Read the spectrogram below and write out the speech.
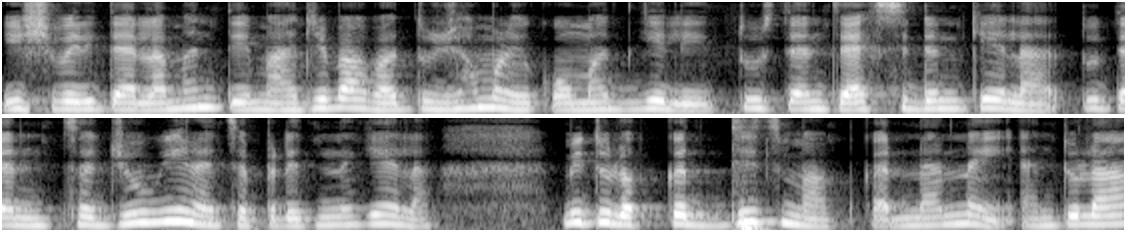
ईश्वरी त्याला म्हणते माझे बाबा तुझ्यामुळे कोमात गेले. तूच त्यांचा ॲक्सिडेंट केला. तू त्यांचा जीव घेण्याचा प्रयत्न केला. मी तुला कधीच माफ करणार नाही. आणि तुला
